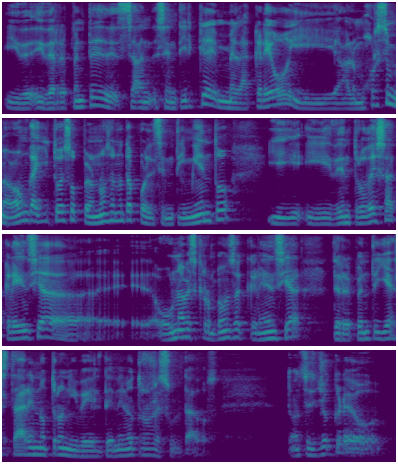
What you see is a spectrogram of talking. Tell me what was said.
y de, y de, repente sentir que me la creo y a lo mejor se me va un gallito eso, pero no se nota por el sentimiento y, y, dentro de esa creencia, eh, o una vez que rompemos esa creencia, de repente ya estar en otro nivel, tener otros resultados. Entonces yo creo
